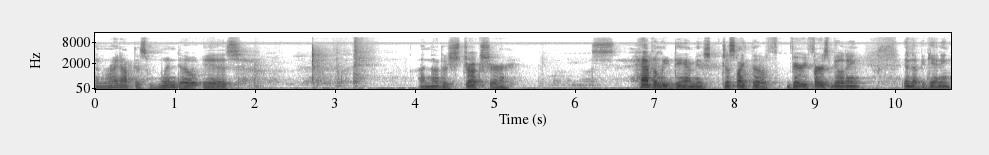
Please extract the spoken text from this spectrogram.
And right out this window is another structure heavily damaged, just like the very first building in the beginning.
